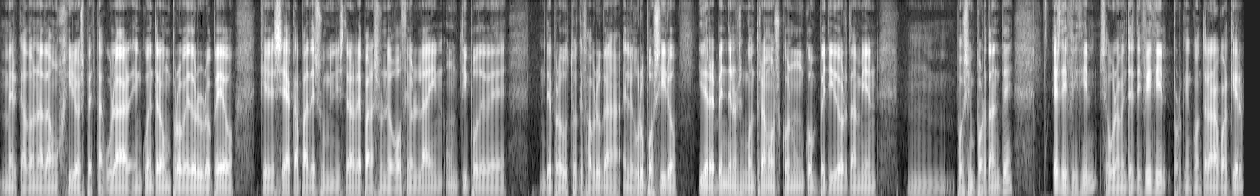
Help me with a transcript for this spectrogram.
Mercadona da un giro espectacular, encuentra un proveedor europeo que sea capaz de suministrarle para su negocio online un tipo de, de producto que fabrica el grupo Siro y de repente nos encontramos con un competidor también mm, pues importante. Es difícil, seguramente es difícil, porque encontrar a cualquier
